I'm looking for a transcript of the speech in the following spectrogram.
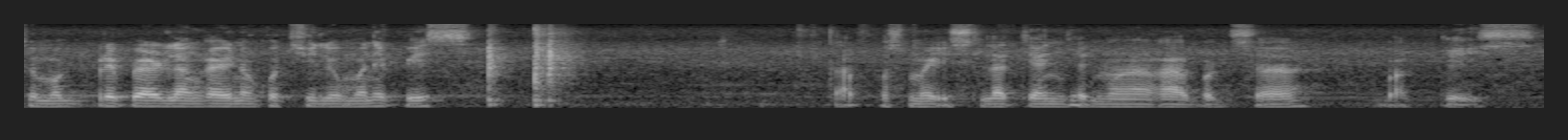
So mag-prepare lang kayo ng kutsilyo manipis. Tapos may slot yan dyan mga kabag sa back case.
